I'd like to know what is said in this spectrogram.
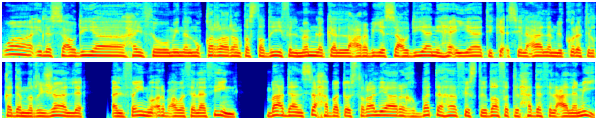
وإلى السعودية حيث من المقرر أن تستضيف المملكة العربية السعودية نهائيات كأس العالم لكرة القدم للرجال 2034 بعد أن سحبت أستراليا رغبتها في استضافة الحدث العالمي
